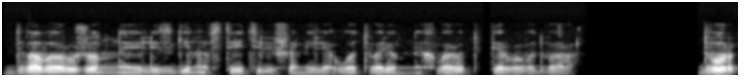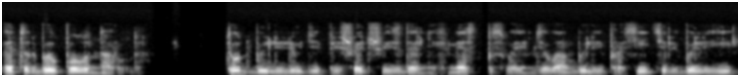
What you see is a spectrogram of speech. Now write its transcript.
Два вооруженные лезгина встретили Шамиля у отворенных ворот первого двора. Двор этот был полон народа. Тут были люди, пришедшие из дальних мест по своим делам, были и просители, были и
